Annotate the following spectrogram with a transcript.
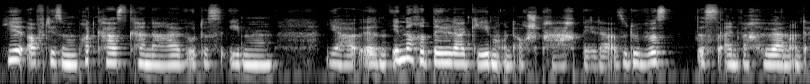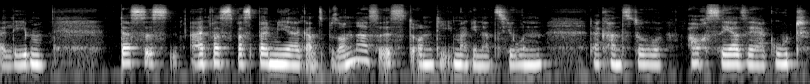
hier auf diesem Podcast-Kanal wird es eben ja, äh, innere Bilder geben und auch Sprachbilder. Also du wirst das einfach hören und erleben. Das ist etwas, was bei mir ganz besonders ist und die Imagination, da kannst du auch sehr, sehr gut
